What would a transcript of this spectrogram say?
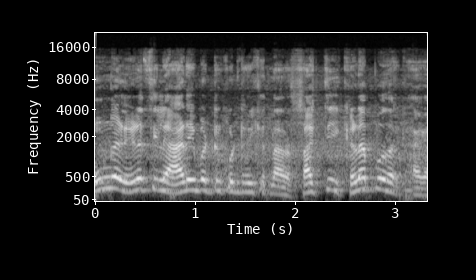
உங்கள் இடத்தில் அடைபட்டு கொண்டிருக்கின்ற அந்த சக்தி கிளப்புவதற்காக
